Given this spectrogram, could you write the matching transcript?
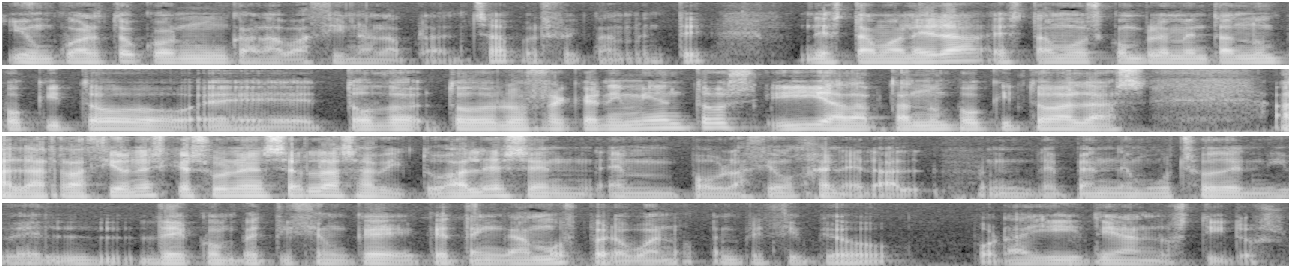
y un cuarto con un calabacín a la plancha, perfectamente. De esta manera estamos complementando un poquito eh, todo, todos los requerimientos y adaptando un poquito a las, a las raciones que suelen ser las habituales en, población general. Depende mucho del nivel de competición que, tengamos, pero bueno, en principio por ahí irían los tiros.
